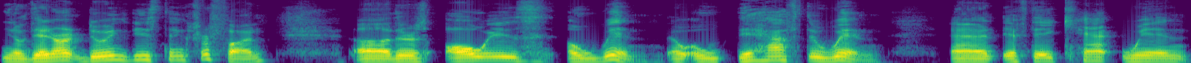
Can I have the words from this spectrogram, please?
you know they aren't doing these things for fun. Uh, there's always a win. They have to win, and if they can't win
